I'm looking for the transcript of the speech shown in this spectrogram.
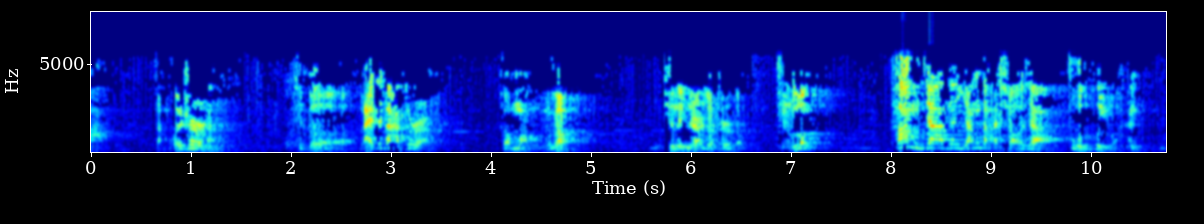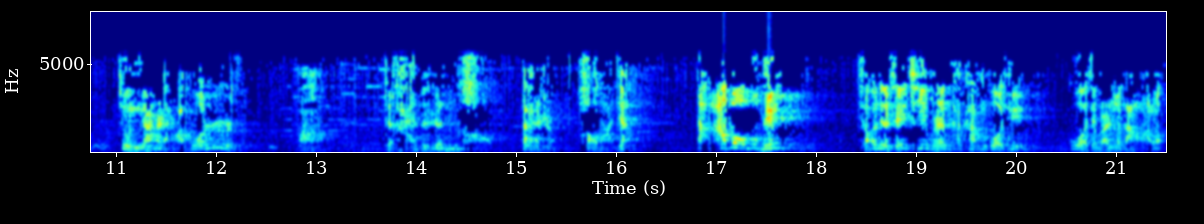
啊，怎么回事呢？这个来的大个儿。”叫猛子，听这名就知道挺愣。他们家跟杨大桥家住的不远，就娘俩过日子啊。这孩子人好，但是好打架，打抱不平。瞧见谁欺负人，他看不过去，过去反正就打了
